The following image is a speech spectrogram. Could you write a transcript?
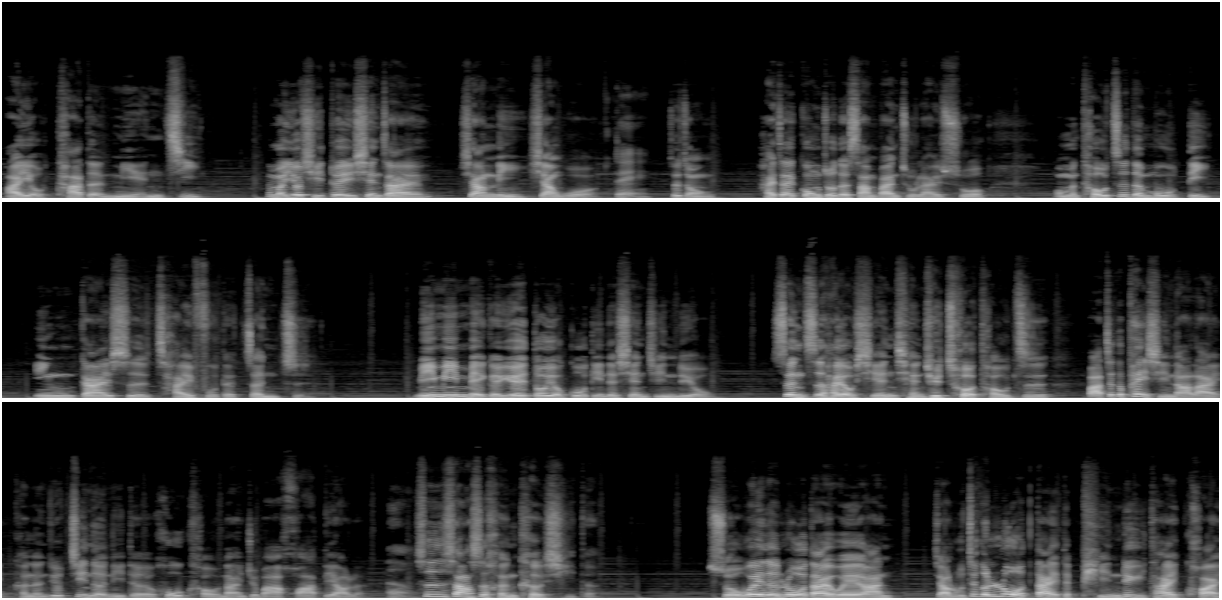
还有他的年纪。那么，尤其对现在像你、像我，对这种还在工作的上班族来说，我们投资的目的应该是财富的增值。明明每个月都有固定的现金流，甚至还有闲钱去做投资，把这个配型拿来，可能就进了你的户口，那你就把它花掉了。嗯，事实上是很可惜的。所谓的落袋为安，假如这个落袋的频率太快，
